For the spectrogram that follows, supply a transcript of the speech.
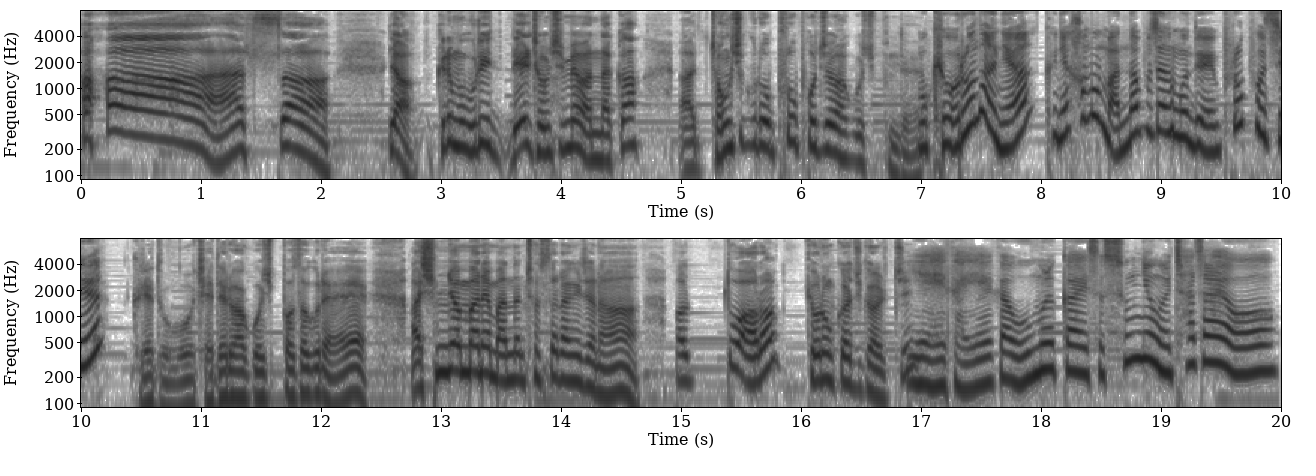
아싸. 야, 그러면 우리 내일 점심에 만날까? 아, 정식으로 프로포즈 하고 싶은데. 뭐 결혼하냐? 그냥 한번 만나보자는 건데 왜 프로포즈? 그래도 제대로 하고 싶어서 그래. 아, 10년 만에 만난 첫사랑이잖아. 아, 또 알아? 결혼까지 갈지? 얘가 얘가 우물가에서 숭늉을 찾아요.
